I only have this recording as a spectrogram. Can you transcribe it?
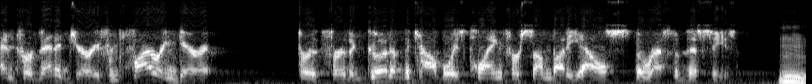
and prevented Jerry from firing Garrett for, for the good of the Cowboys playing for somebody else the rest of this season. Hmm.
